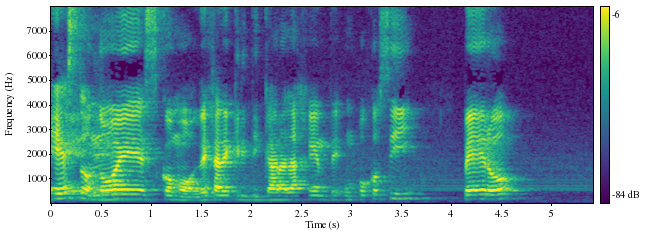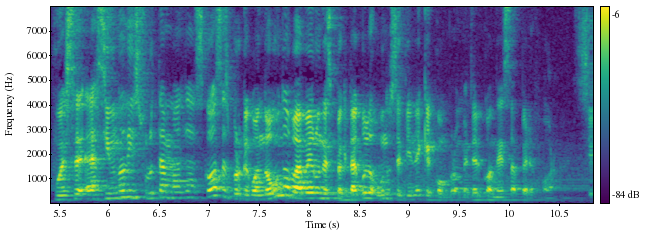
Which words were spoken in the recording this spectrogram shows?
Esto no es como deja de criticar a la gente, un poco sí, pero pues así uno disfruta más las cosas, porque cuando uno va a ver un espectáculo, uno se tiene que comprometer con esa performance.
